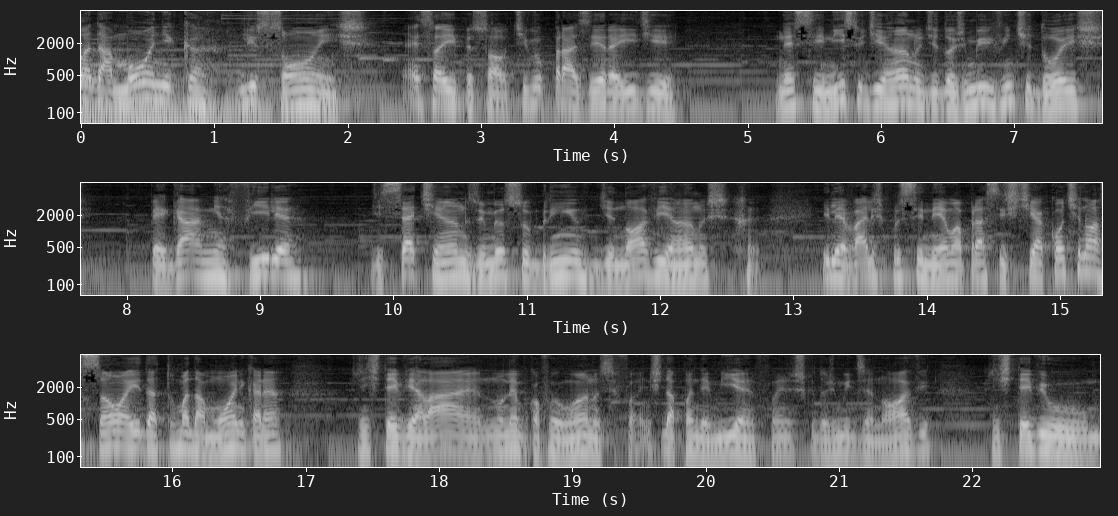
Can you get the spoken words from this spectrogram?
Turma da Mônica, lições. É isso aí, pessoal. Tive o prazer aí de, nesse início de ano de 2022, pegar a minha filha de 7 anos e o meu sobrinho de 9 anos e levar eles pro cinema para assistir a continuação aí da Turma da Mônica, né? A gente teve lá, não lembro qual foi o ano, se foi antes da pandemia, foi acho que 2019. A gente teve o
